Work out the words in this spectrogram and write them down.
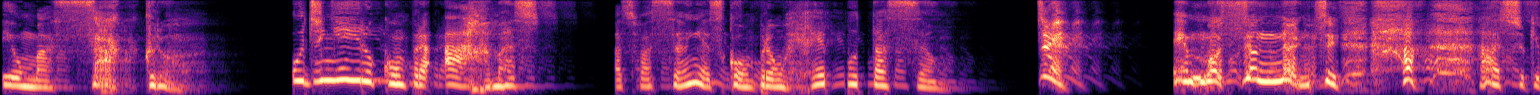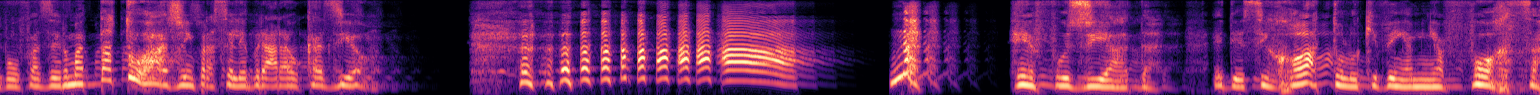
eu massacro. O dinheiro compra armas, as façanhas compram reputação. Emocionante! Acho que vou fazer uma tatuagem para celebrar a ocasião. Refugiada. É desse rótulo que vem a minha força.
